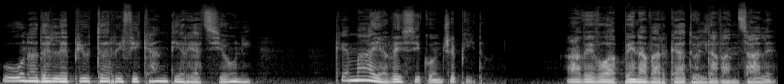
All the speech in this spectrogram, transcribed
una delle più terrificanti reazioni che mai avessi concepito. Avevo appena varcato il davanzale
